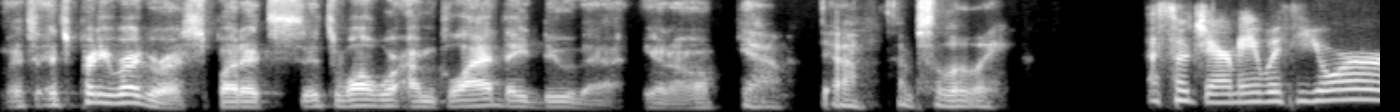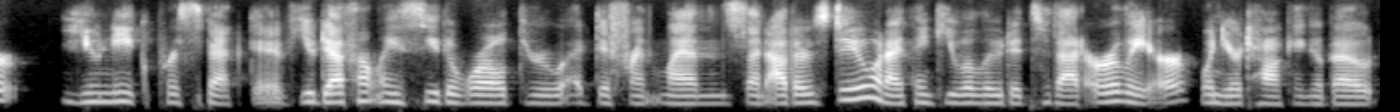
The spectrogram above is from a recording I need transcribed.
it's it's pretty rigorous but it's it's well i'm glad they do that you know Yeah. Yeah. Absolutely. So, Jeremy, with your unique perspective, you definitely see the world through a different lens than others do. And I think you alluded to that earlier when you're talking about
